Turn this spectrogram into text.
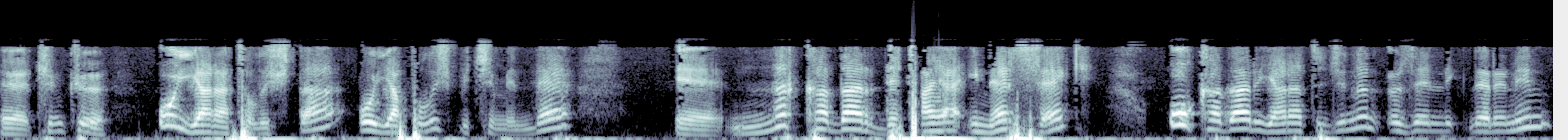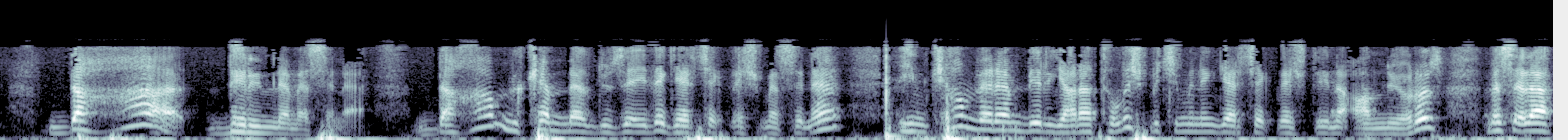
e, çünkü o yaratılışta, o yapılış biçiminde e, ne kadar detaya inersek o kadar yaratıcının özelliklerinin daha derinlemesine, daha mükemmel düzeyde gerçekleşmesine imkan veren bir yaratılış biçiminin gerçekleştiğini anlıyoruz. Mesela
